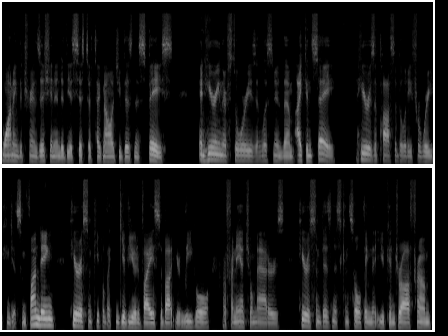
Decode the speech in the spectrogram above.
wanting to transition into the assistive technology business space, and hearing their stories and listening to them, I can say, here is a possibility for where you can get some funding. Here are some people that can give you advice about your legal or financial matters. Here is some business consulting that you can draw from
